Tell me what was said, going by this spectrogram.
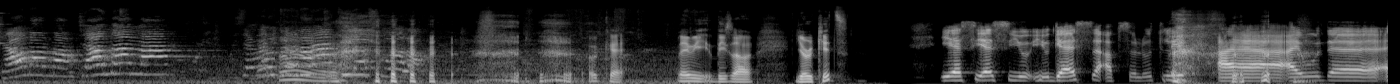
Ciao mamma. Ciao mamma. Ah. okay. Maybe these are your kids? Yes, yes, you you guess absolutely. I, I would uh,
